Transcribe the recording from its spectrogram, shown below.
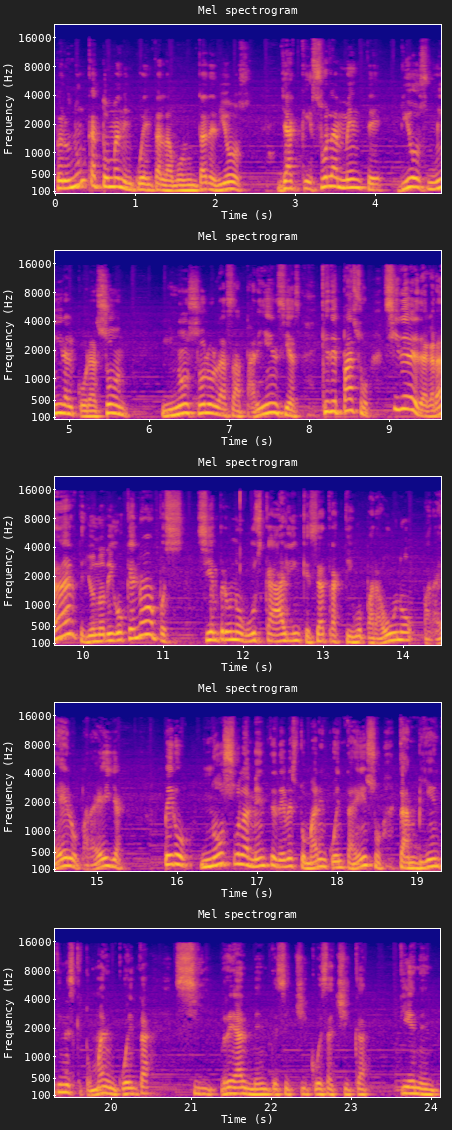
pero nunca toman en cuenta la voluntad de Dios, ya que solamente Dios mira el corazón y no solo las apariencias, que de paso sí debe de agradarte, yo no digo que no, pues siempre uno busca a alguien que sea atractivo para uno, para él o para ella. Pero no solamente debes tomar en cuenta eso, también tienes que tomar en cuenta si realmente ese chico, esa chica tienen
